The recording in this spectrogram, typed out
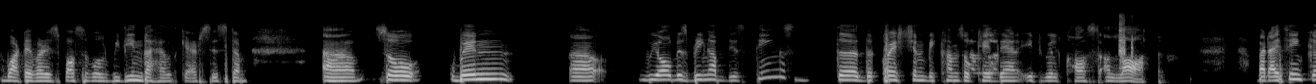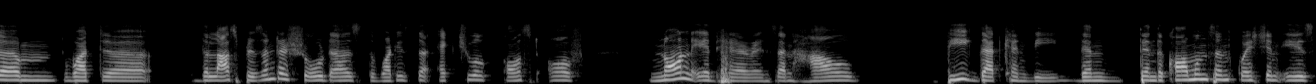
whatever is possible within the healthcare system. Uh, so when uh, we always bring up these things, the, the question becomes, okay, then it will cost a lot. But I think um, what uh, the last presenter showed us, the, what is the actual cost of non-adherence and how big that can be, then, then the common sense question is,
